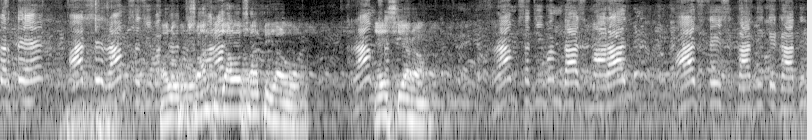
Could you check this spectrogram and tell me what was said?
करते हैं। आज से राम सजीवन हेलो शांति जाओ शांति जाओ। राम जय सिया राम राम सजीवन दास महाराज आज से इस गादी के गादी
